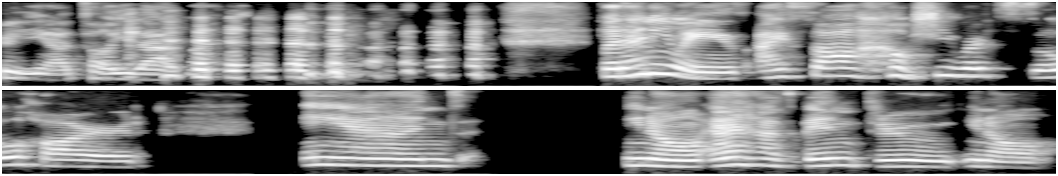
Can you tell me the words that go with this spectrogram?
I'll tell you that. but anyways, I saw how she worked so hard, and you know, and has been through, you know,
